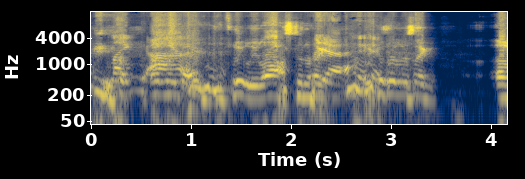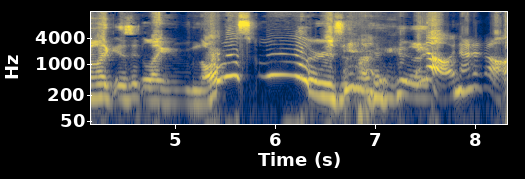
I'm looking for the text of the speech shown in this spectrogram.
I'm like uh, I'm completely lost and like yeah. because I'm just like I'm like is it like normal school or is it like, like no not at all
